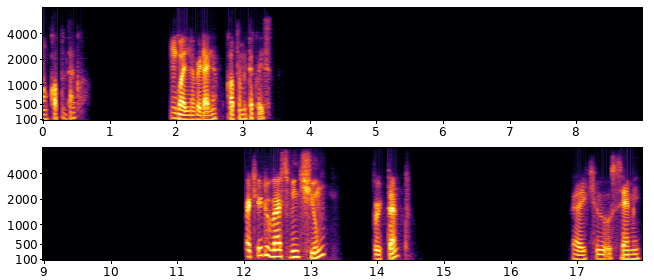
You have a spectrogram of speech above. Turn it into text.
um copo d'água. Um gole, na verdade, né? Copo é muita coisa. A partir do verso 21, portanto. Peraí que o Semi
